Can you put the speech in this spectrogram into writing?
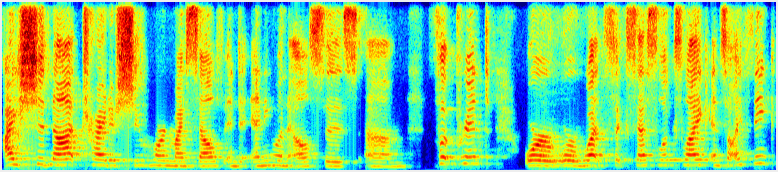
I should not try to shoehorn myself into anyone else's um, footprint or, or what success looks like. And so I think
